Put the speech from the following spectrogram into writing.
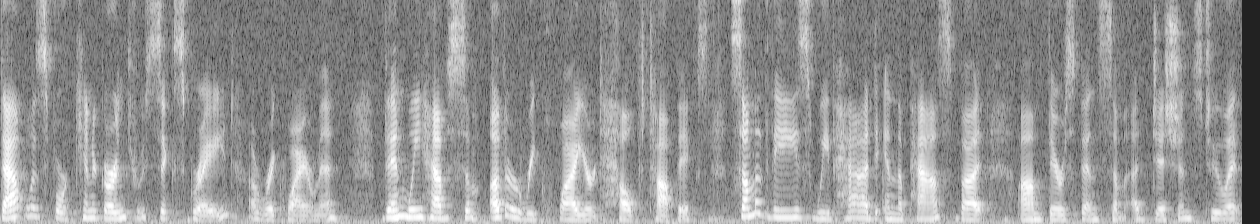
that was for kindergarten through sixth grade, a requirement. Then we have some other required health topics. Some of these we've had in the past, but um, there's been some additions to it.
